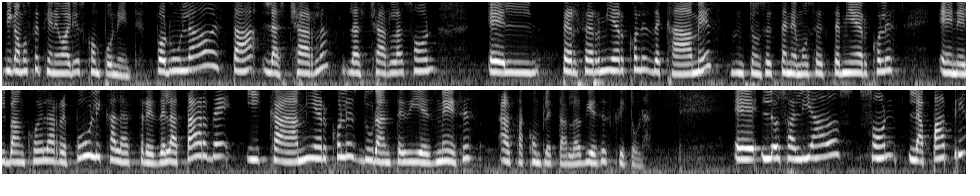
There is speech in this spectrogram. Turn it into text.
digamos que tiene varios componentes. Por un lado está las charlas. Las charlas son el tercer miércoles de cada mes. Entonces tenemos este miércoles en el Banco de la República a las 3 de la tarde y cada miércoles durante 10 meses hasta completar las 10 escritoras. Eh, los aliados son la patria.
